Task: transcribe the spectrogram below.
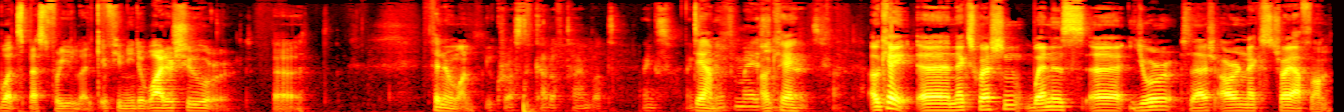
what's best for you like if you need a wider shoe or a thinner one. You crossed the cutoff time, but thanks. thanks Damn. For the information. Okay. Yeah. Okay, uh, next question. When is uh, your slash our next triathlon?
